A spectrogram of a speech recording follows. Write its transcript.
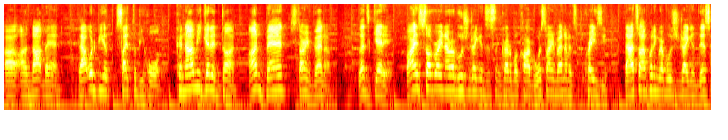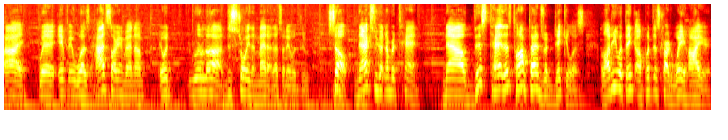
uh, uh, not banned. That would be a sight to behold. Konami, get it done. Unbanned, Starving Venom. Let's get it. Buy and right now, Revolution Dragon is this incredible card, but with Starving Venom, it's crazy. That's why I'm putting Revolution Dragon this high, where if it was had Starving Venom, it would uh, destroy the meta. That's what it would do. So, next we got number 10. Now, this 10, this top 10 is ridiculous. A lot of you would think I'll put this card way higher.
